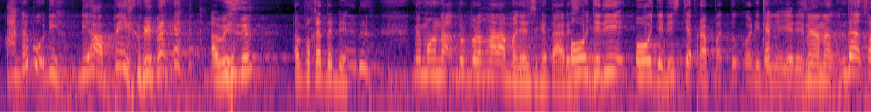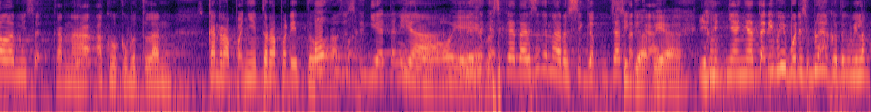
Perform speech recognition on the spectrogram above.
Ada Bu di di HP. Habis itu apa kata dia? Memang nak berpengalaman jadi sekretaris. Oh, nih. jadi oh jadi setiap rapat tuh kau kan ditunjuk jadi nah, nah, sekretaris. enggak kalau misal karena aku kebetulan kan rapatnya itu rapat itu. Oh, rapat. khusus kegiatan itu. Iya. Oh, iya, Biasanya iya, Pak. sekretaris itu kan harus sigap mencatat Sigap, kan. iya. Yang, yang nyatat ibu-ibu di sebelah aku tuh bilang,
